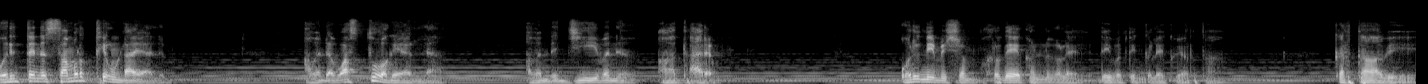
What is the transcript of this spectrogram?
ഒരുത്തന് സമൃദ്ധി ഉണ്ടായാലും അവന്റെ വസ്തുവകയല്ല അവന്റെ ജീവന് ആധാരം. ഒരു നിമിഷം ഹൃദയ കണ്ണുകളെ ദൈവത്തിങ്കിലേക്ക് ഉയർത്താം. കർത്താവെ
